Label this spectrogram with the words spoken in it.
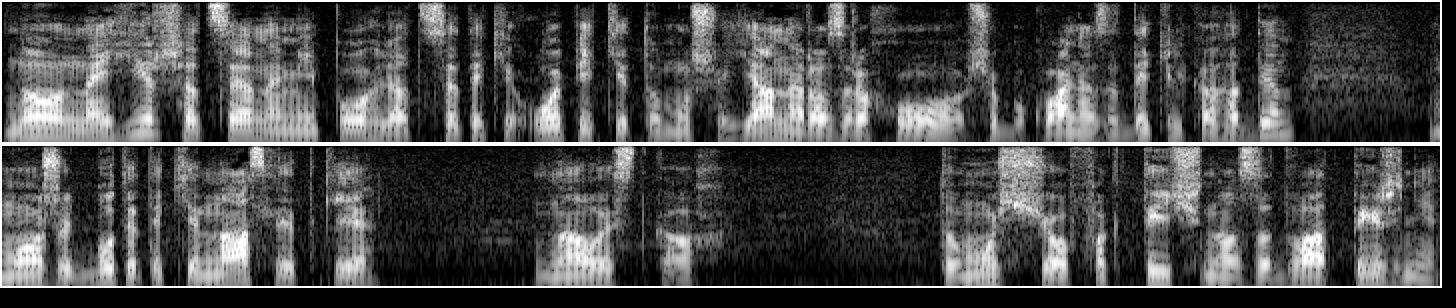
Ну, найгірше це, на мій погляд, все таки опіки, тому що я не розраховував, що буквально за декілька годин можуть бути такі наслідки на листках. Тому що фактично за два тижні,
